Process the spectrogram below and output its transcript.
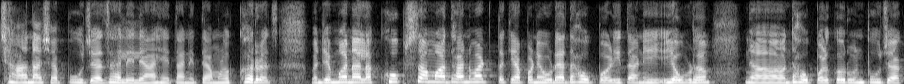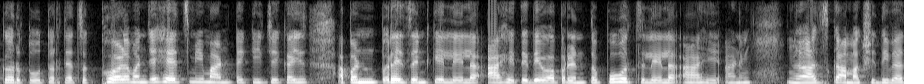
छान अशा पूजा झालेल्या आहेत आणि त्यामुळं खरंच म्हणजे मनाला खूप समाधान वाटतं की आपण एवढ्या धावपळीत आणि एवढं धावपळ करून पूजा करतो तर त्याचं फळ म्हणजे हेच मी मानते की जे काही आपण प्रेझेंट केलेलं आहे ते देवापर्यंत पोहोचलेलं आहे. आणि आज कामाक्षी दिव्यात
